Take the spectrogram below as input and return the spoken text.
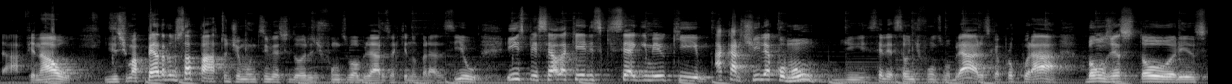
Tá? Afinal, existe uma pedra no sapato de muitos investidores de fundos imobiliários aqui no Brasil, em especial daqueles que seguem meio que a cartilha comum de seleção de fundos imobiliários, que é procurar bons gestores,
